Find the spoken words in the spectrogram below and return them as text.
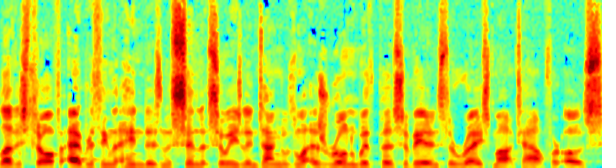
let us throw off everything that hinders and the sin that so easily entangles, and let us run with perseverance the race marked out for us,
